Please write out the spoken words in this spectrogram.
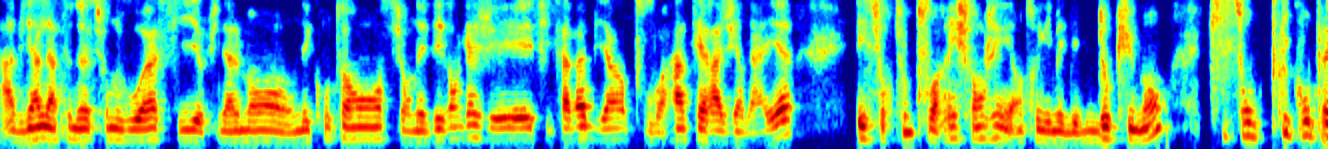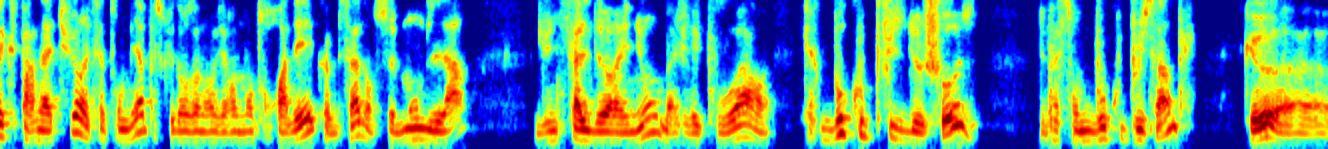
ah, vient l'intonation de voix si euh, finalement on est content, si on est désengagé, si ça va bien, pouvoir interagir derrière et surtout pouvoir échanger entre guillemets des documents qui sont plus complexes par nature et ça tombe bien parce que dans un environnement 3D comme ça, dans ce monde-là, d'une salle de réunion, bah, je vais pouvoir faire beaucoup plus de choses de façon beaucoup plus simple que, euh,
